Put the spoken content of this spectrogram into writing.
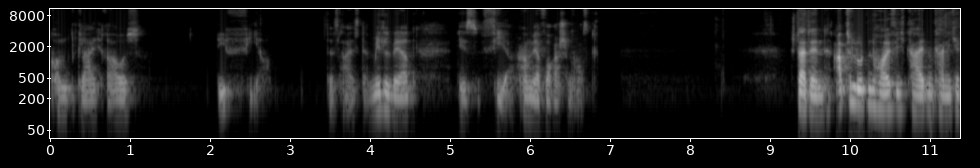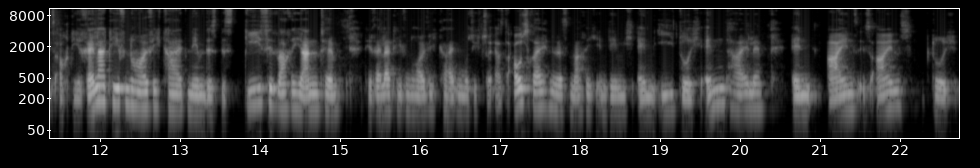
Kommt gleich raus die 4. Das heißt, der Mittelwert ist 4. Haben wir vorher schon ausgerechnet. Statt den absoluten Häufigkeiten kann ich jetzt auch die relativen Häufigkeiten nehmen. Das ist diese Variante. Die relativen Häufigkeiten muss ich zuerst ausrechnen. Das mache ich, indem ich ni durch n teile. n1 ist 1 durch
